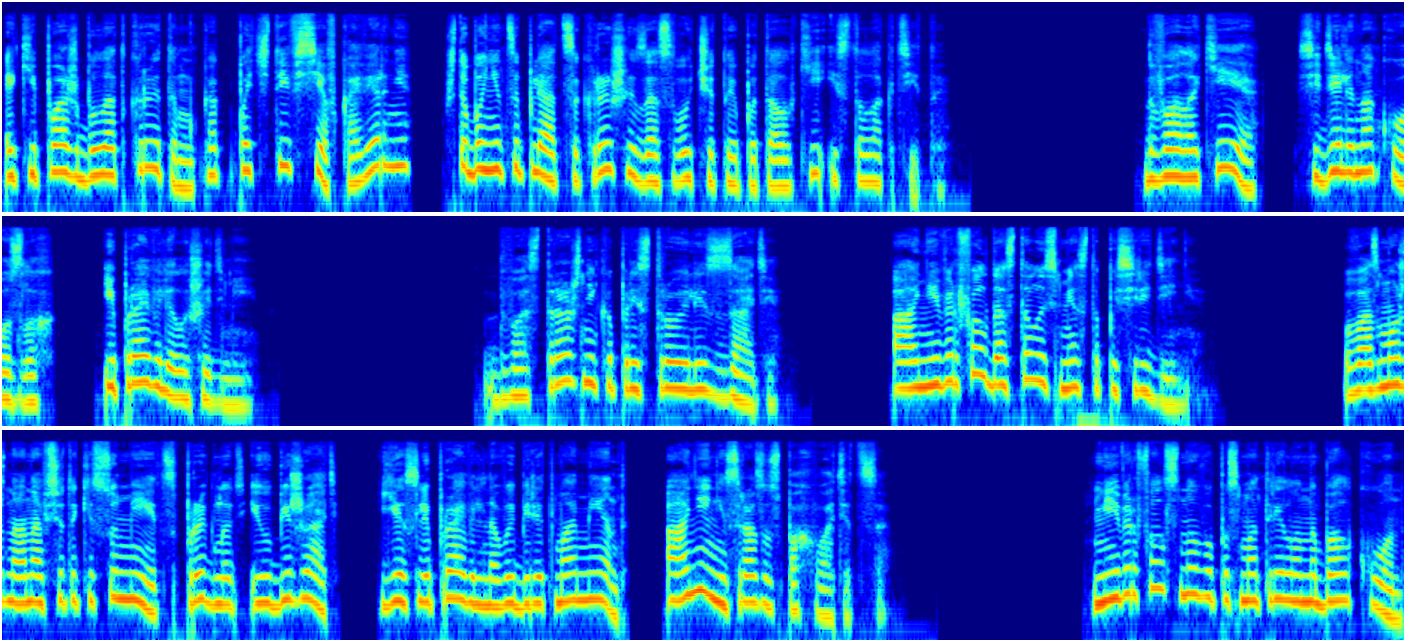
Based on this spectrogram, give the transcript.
Экипаж был открытым, как почти все в каверне, чтобы не цепляться крышей за сводчатые потолки и сталактиты. Два лакея сидели на козлах и правили лошадьми. Два стражника пристроились сзади, а Неверфелл досталось место посередине. Возможно, она все-таки сумеет спрыгнуть и убежать, если правильно выберет момент, а они не сразу спохватятся. Неверфелл снова посмотрела на балкон,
